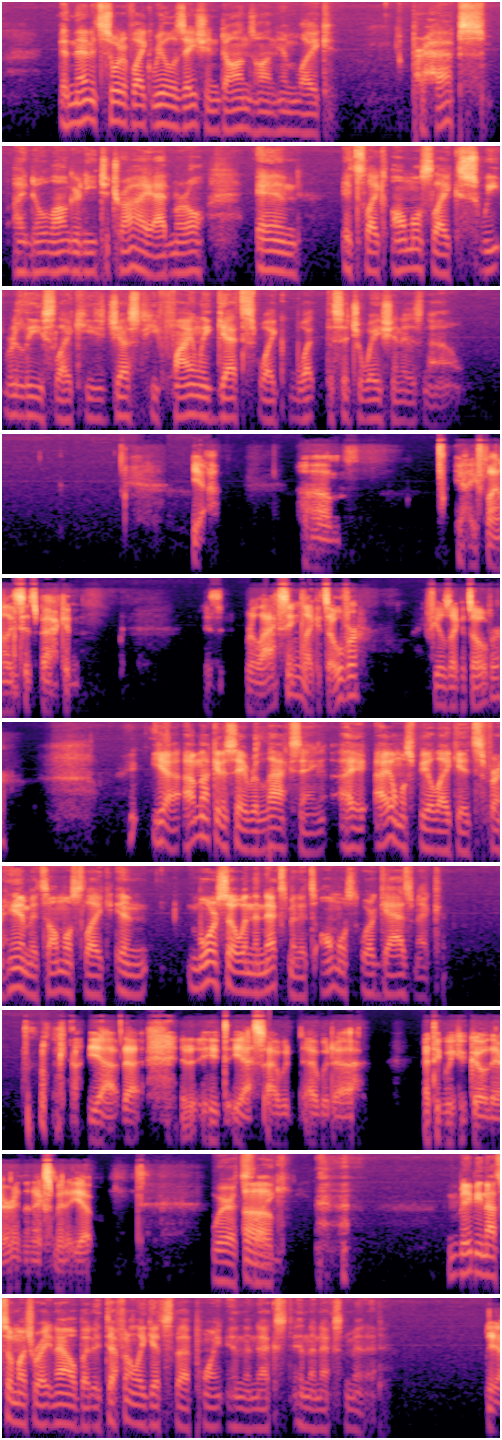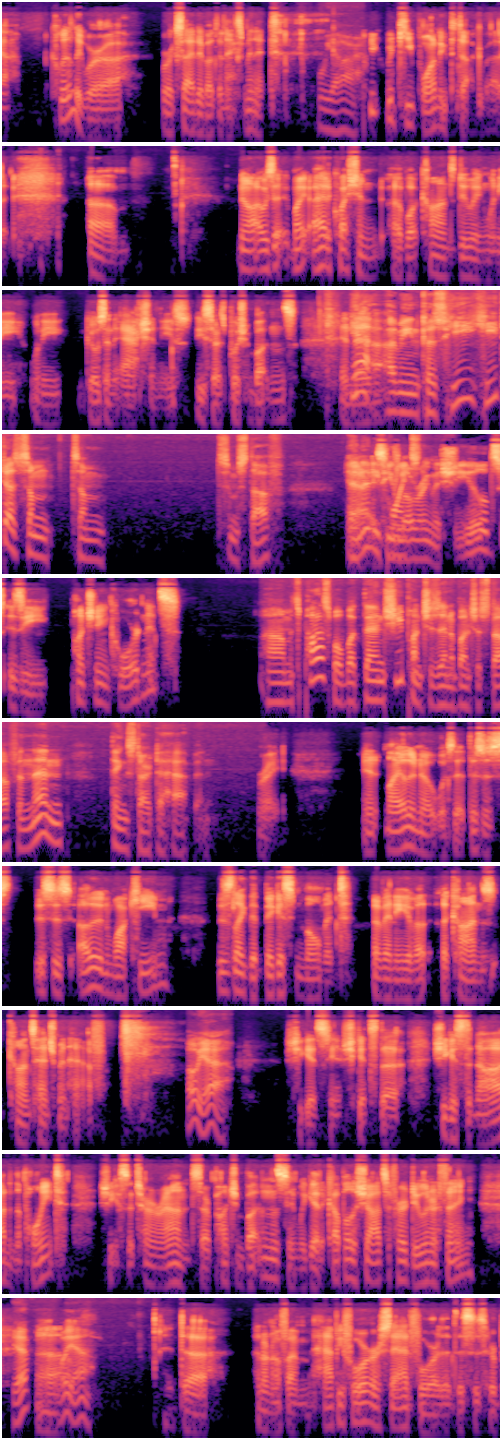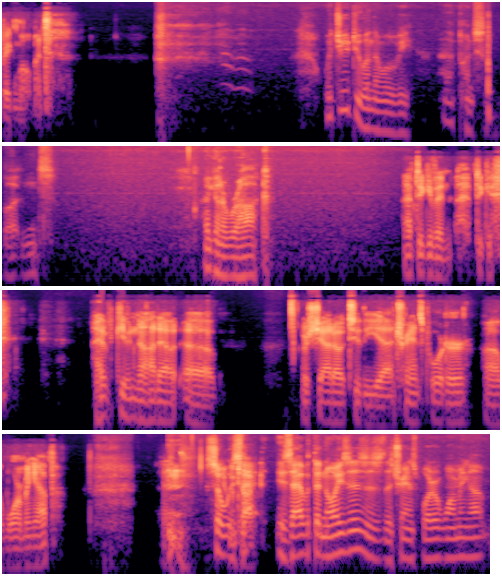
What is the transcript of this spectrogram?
And then it's sort of like realization dawns on him like, perhaps I no longer need to try, Admiral. And it's like almost like sweet release like he's just he finally gets like what the situation is now Yeah. Um, yeah, he finally sits back and is relaxing, like it's over. Feels like it's over. yeah i'm not going to say relaxing i i almost feel like it's for him it's almost like in more so in the next minute it's almost orgasmic yeah, that. He, yes, I would. I would. Uh, I think we could go there in the next minute. Yep. where it's Um, like maybe not so much right now but it definitely gets to that point in the next in the next minute Yeah. Clearly, we're uh, we're excited about the next minute. we are we we keep wanting to talk about it. Um, no, I was my, I had a question of what Khan's doing when he when he goes into action. He's he starts pushing buttons, and yeah then i mean because he he does some some some stuff and yeah, then is he points lowering the shields? Is he punching in coordinates? Um, it's possible, but then she punches in a bunch of stuff, and then things start to happen. Right. And my other note was that this is this is other than Joachim, this is like the biggest moment of any of uh, the Khan's Khan's henchmen have. Oh yeah, She gets you know she gets the she gets the nod and the point. She gets to turn around and start punching buttons, and we get a couple of shots of her doing her thing. yep. Uh, oh yeah. And uh, I don't know if I'm happy for or sad for that this is her big moment. What'd you do in the movie? I punched some buttons. I got a rock. I have to give an I have to give I have to give a nod out uh, or shout out to the uh, transporter uh, warming up. So is that talk- is that what the noise is? Is the transporter warming up?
